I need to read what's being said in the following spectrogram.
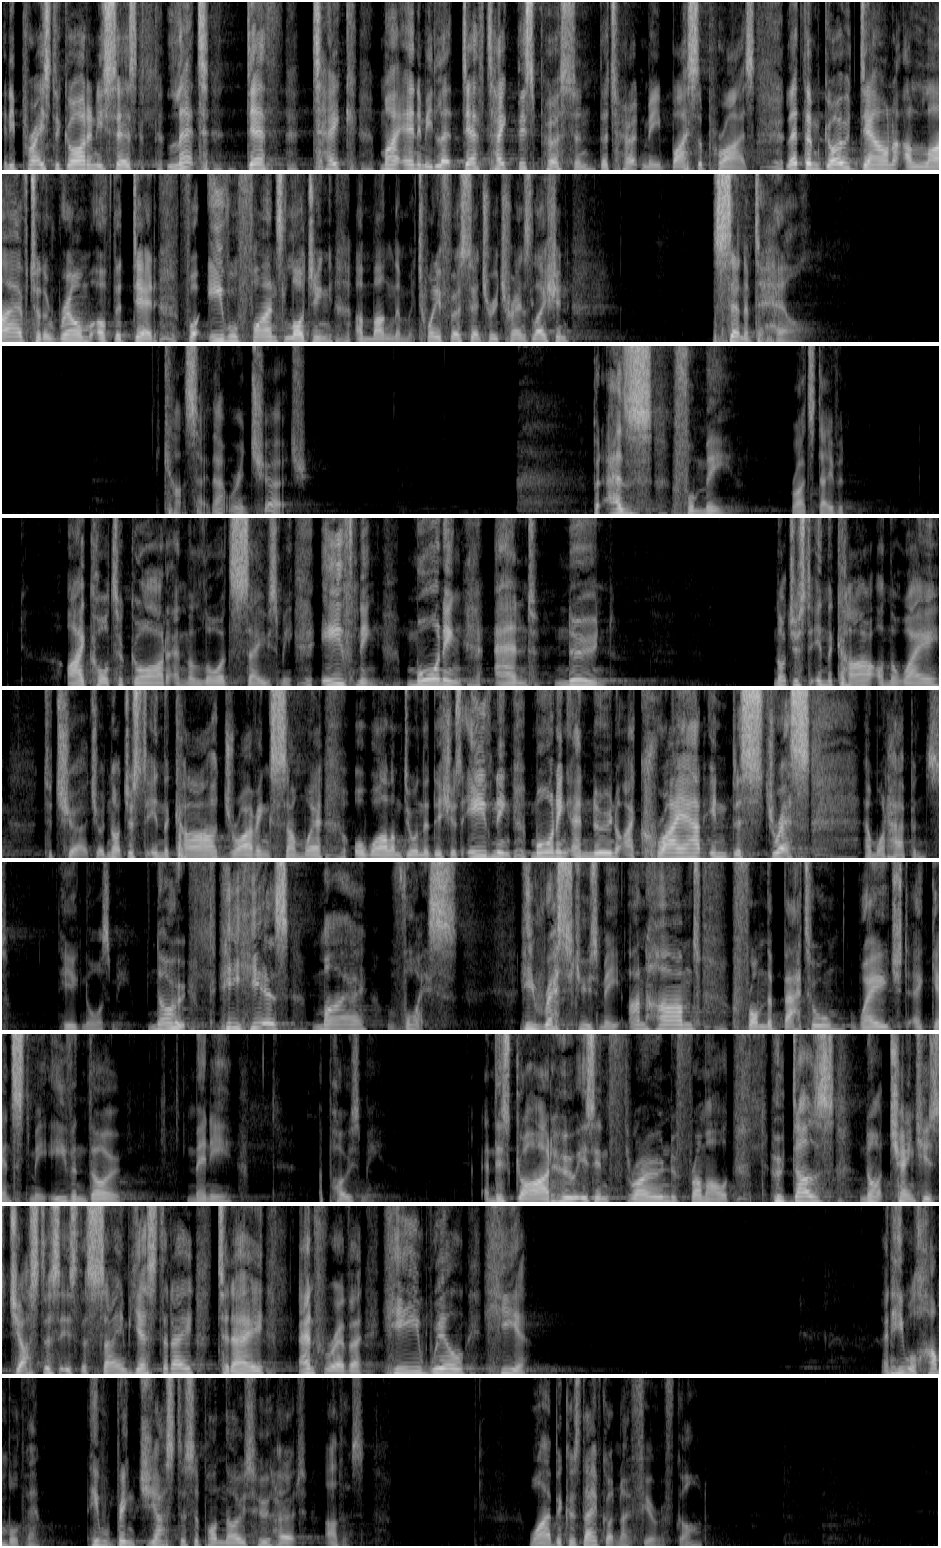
And he prays to God and he says, Let death take my enemy. Let death take this person that's hurt me by surprise. Let them go down alive to the realm of the dead, for evil finds lodging among them. 21st century translation send them to hell. You can't say that. We're in church. But as for me, writes David, I call to God and the Lord saves me. Evening, morning, and noon. Not just in the car on the way to church, or not just in the car driving somewhere, or while I'm doing the dishes. Evening, morning, and noon, I cry out in distress. And what happens? He ignores me. No, he hears my voice. He rescues me unharmed from the battle waged against me, even though many oppose me. And this God who is enthroned from old, who does not change, his justice is the same yesterday, today, and forever. He will hear. And he will humble them. He will bring justice upon those who hurt others. Why? Because they've got no fear of God.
